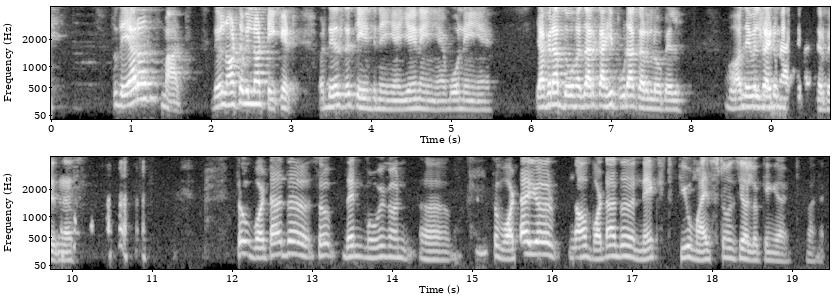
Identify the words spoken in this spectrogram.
so they are also smart they will not say will not take it but they say change नहीं है ये नहीं है वो नहीं है या फिर आप 2000 का ही पूरा कर लो बिल और they will try to maximise their business so what are the so then moving on uh, so what are your now what are the next few milestones you're looking at Mainak?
